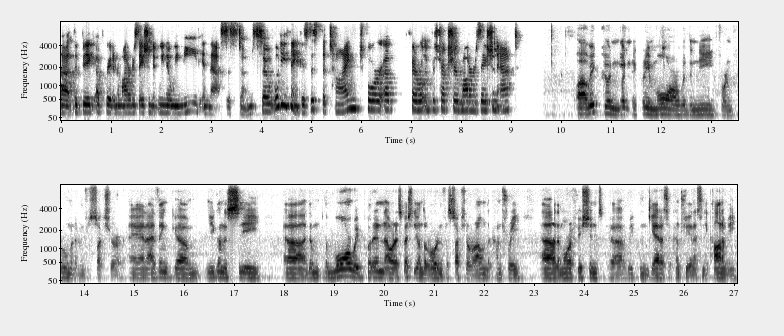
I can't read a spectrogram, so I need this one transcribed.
uh, the big upgrade and a modernization that we know we need in that system. So, what do you think? Is this the time for a Federal Infrastructure Modernization Act? Uh, we couldn't agree more with the need for improvement of infrastructure, and I think um, you're going to see uh, the the more we put in, or especially on the road infrastructure around the country, uh, the more efficient uh, we can get as a country and as an economy,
